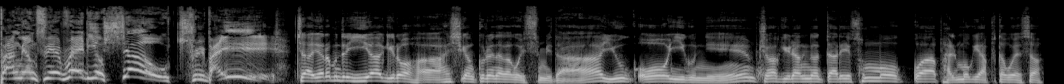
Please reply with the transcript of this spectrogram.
박명수의 라디오 쇼 출발! 자, 여러분들의 이야기로 아, 한 시간 꾸려나가고 있습니다. 6529님, 중학교 1학년 딸이 손목과 발목이 아프다고 해서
